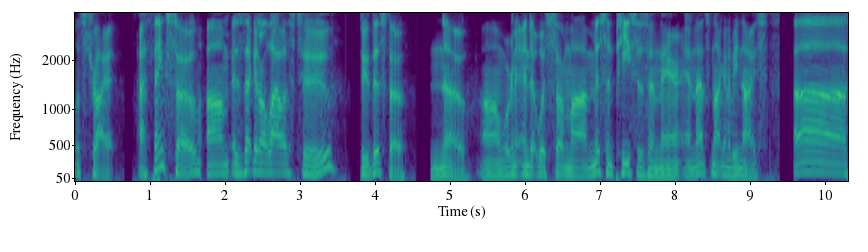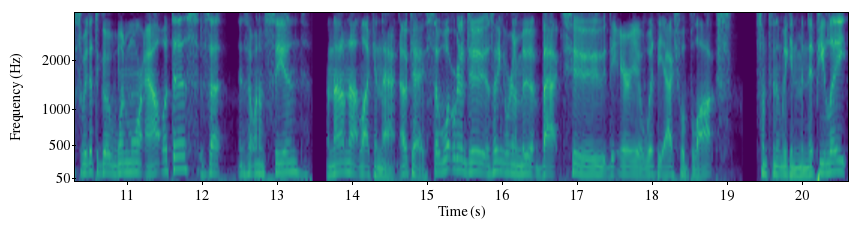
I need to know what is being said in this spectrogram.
Let's try it. I think so. Um, is that going to allow us to do this though? No. Um, we're going to end up with some uh, missing pieces in there, and that's not going to be nice. Uh, so we'd have to go one more out with this? Is that is that what I'm seeing? And then I'm not liking that. Okay, so what we're gonna do is I think we're gonna move it back to the area with the actual blocks. Something that we can manipulate,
